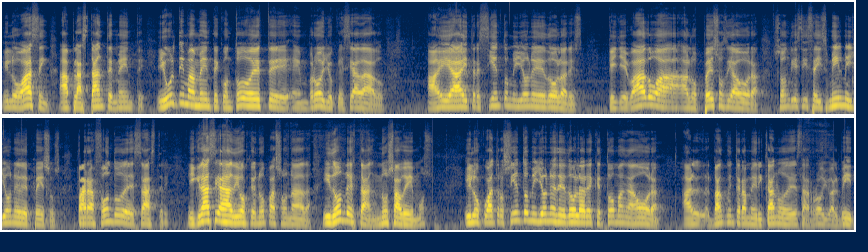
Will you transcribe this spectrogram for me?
Y lo hacen aplastantemente. Y últimamente con todo este embrollo que se ha dado, ahí hay 300 millones de dólares que llevado a, a los pesos de ahora son 16 mil millones de pesos para fondo de desastre. Y gracias a Dios que no pasó nada. ¿Y dónde están? No sabemos. Y los 400 millones de dólares que toman ahora al Banco Interamericano de Desarrollo, al BID,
